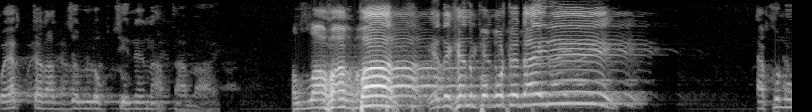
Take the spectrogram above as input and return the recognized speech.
কয়েকটা রাজ্যের লোক চেনে না তা নয়। আল্লাহ এ দেখেন এখনও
